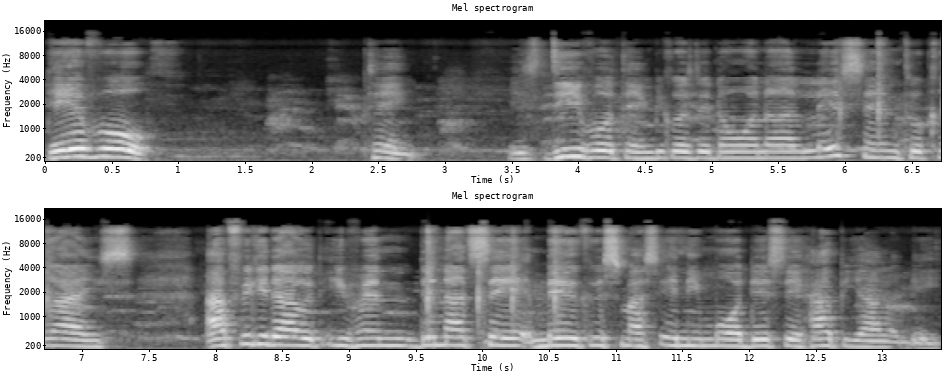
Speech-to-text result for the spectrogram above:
devil thing. It's Devo thing because they don't want to listen to Christ. I figured out even they not say Merry Christmas anymore. They say Happy Holiday.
